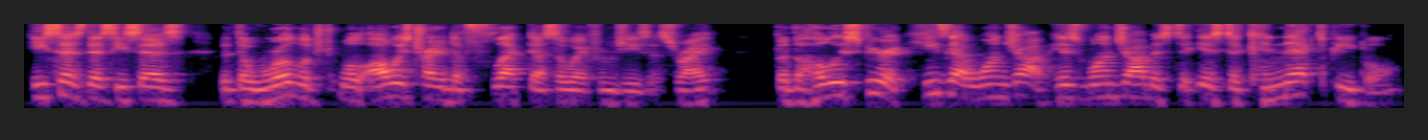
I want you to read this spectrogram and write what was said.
He says this, he says that the world will, will always try to deflect us away from Jesus, right? But the Holy Spirit, he's got one job. His one job is to is to connect people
